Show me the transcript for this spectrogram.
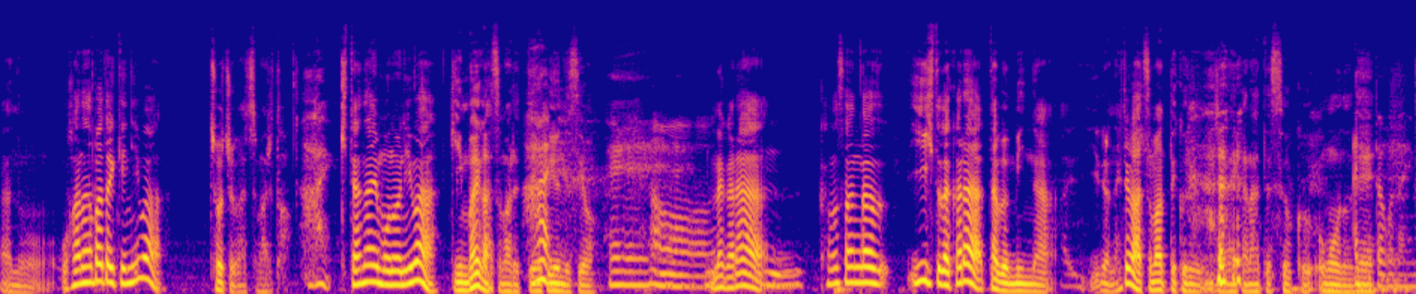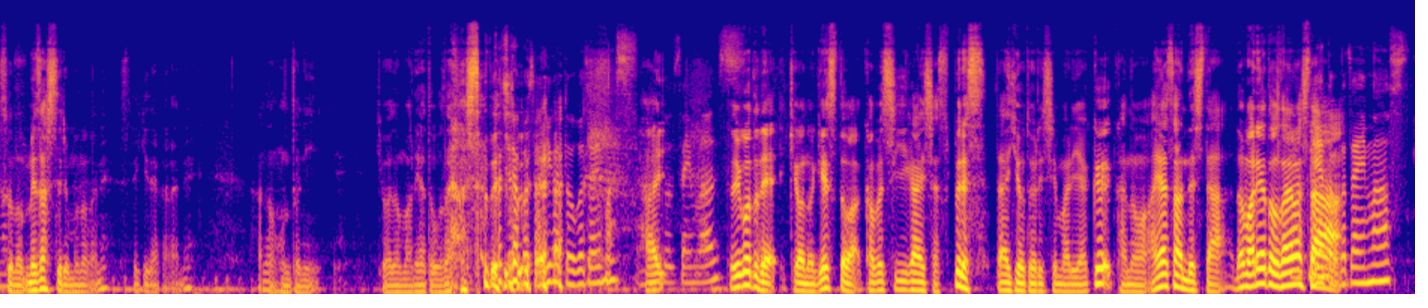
あのお花畑には蝶々が集まると。はい。汚いものには銀梅が集まるってよく言うんですよ、へー。あー。だから、うん。加納さんがいい人だから多分みんないろんな人が集まってくるんじゃないかなってすごく思うので。その目指してるものがね素敵だからね。あの本当に今日はどうもありがとうございました。こちらこそありが がとうございます。ありがとうございということで今日のゲストは株式会社スプレス代表取締役加納彩さんでした。どうもありがとうございました。ありがとうございます。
